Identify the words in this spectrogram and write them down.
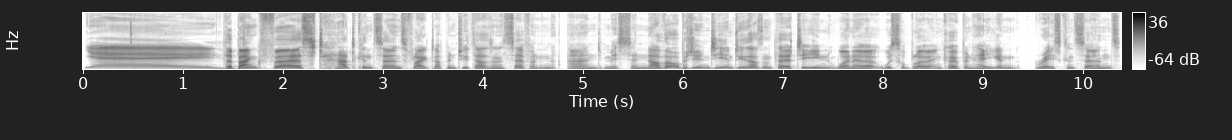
Yay! The bank first had concerns flagged up in 2007 and missed another opportunity in 2013 when a whistleblower in Copenhagen raised concerns,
